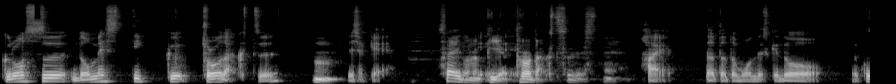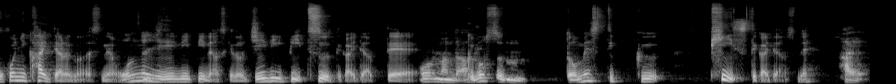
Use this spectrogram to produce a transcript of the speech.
gross domestic products うん。でしたっけ？最後の P はえー products ですね。はい。だったと思うんですけど、ここに書いてあるのはですね、同じ GDP なんですけど、GDP2 って書いてあって、お、なんだ？ gross うん。 domesticピースって書いてあるんですね。はい。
